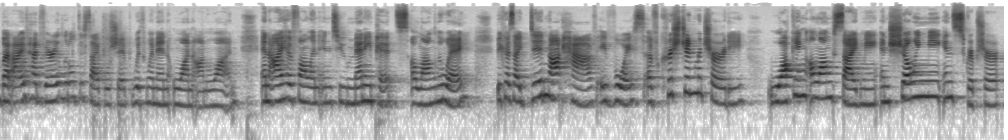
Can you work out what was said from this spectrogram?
but I've had very little discipleship with women one on one. And I have fallen into many pits along the way because I did not have a voice of Christian maturity walking alongside me and showing me in Scripture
